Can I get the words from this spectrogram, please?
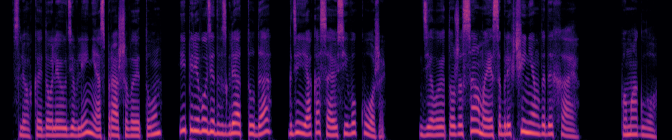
— с легкой долей удивления спрашивает он и переводит взгляд туда, где я касаюсь его кожи. Делаю то же самое и с облегчением выдыхаю. Помогло.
